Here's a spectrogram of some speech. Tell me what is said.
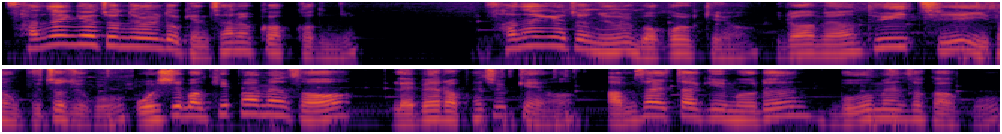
사냥의 전율도 괜찮을 것 같거든요. 사냥의 전율 먹어올게요. 이러면 트위치 이성 붙여주고 50원 킵하면서 레벨업 해줄게요. 암살자 기물은 모으면서 가고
